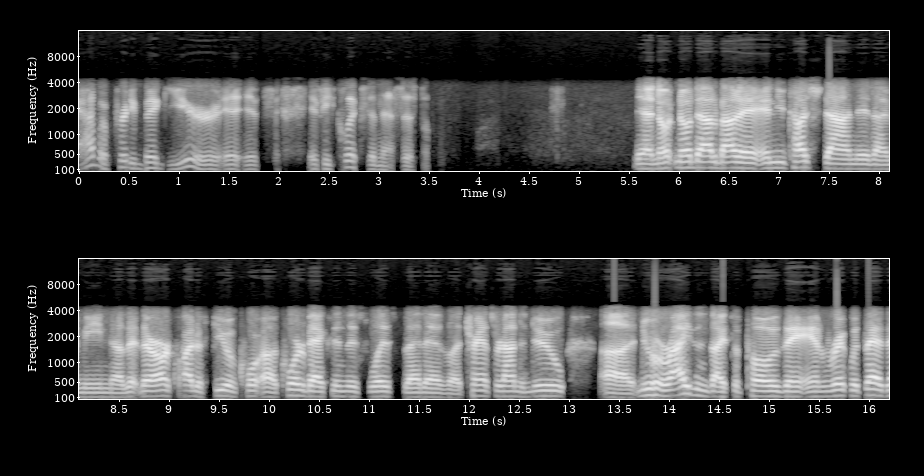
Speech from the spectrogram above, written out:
have a pretty big year if if he clicks in that system. Yeah, no, no doubt about it. And you touched on it. I mean, uh, there are quite a few of qu- uh, quarterbacks in this list that have uh, transferred on to new uh, new horizons, I suppose. And, and Rick, with that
